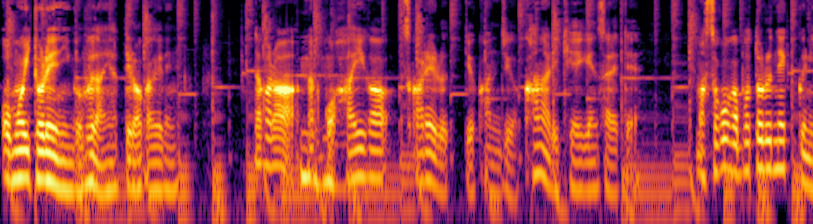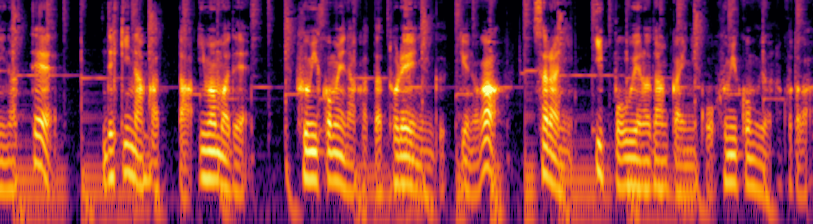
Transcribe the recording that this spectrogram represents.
重いトレーニングを普段やってるおかげでね。だからうん。なんかこう肺が疲れるっていう感じがかなり軽減されて、まあ、そこがボトルネックになってできなかった今まで踏み込めなかったトレーニングっていうのがさらに一歩上の段階にこう踏み込むようなことが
